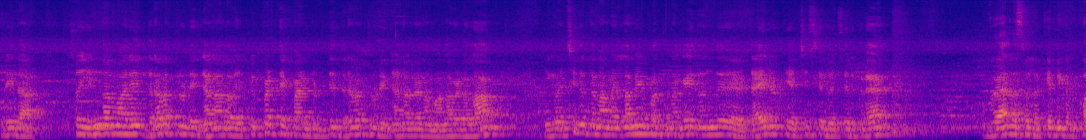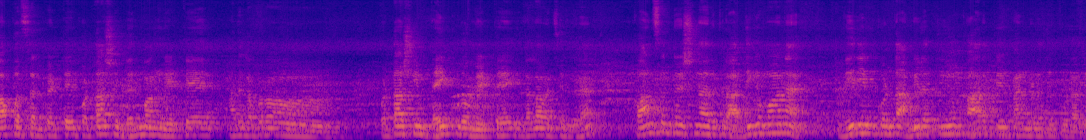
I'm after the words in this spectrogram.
புரியுதா? ஸோ இந்த மாதிரி திரவத்தினுடைய கன அளவை பிப்பட்டை பயன்படுத்தி திரவத்தினுடைய கன அளவை நம்ம அளவிடலாம். இங்கே வச்சுக்கிறது நம்ம எல்லாமே பார்த்தோன்னாக்கா இது வந்து டைலட் ஹெச்சிசிஎல் வச்சுருக்கிறேன் வேறு சில chemical copper sulphate potassium permanganate அதுக்கப்புறம் பொட்டாசியம் டைக்ரோமேட்டு இதெல்லாம் வச்சுருக்கிறேன் கான்சன்ட்ரேஷனாக இருக்கிற அதிகமான வீரியம் கொண்ட அமிலத்தையும் காரத்தையும் பயன்படுத்தக்கூடாது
